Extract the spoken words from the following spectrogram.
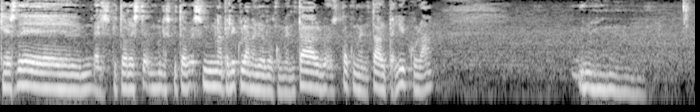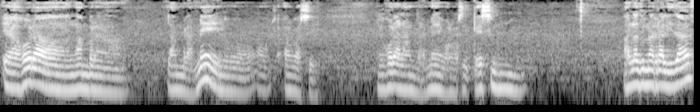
que es de, del escritor, este, escritor, es una película medio documental, es documental, película, e agora Lambra, Lambra Me o algo así, agora Lambra Me o algo así, que es... un habla de una realidad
